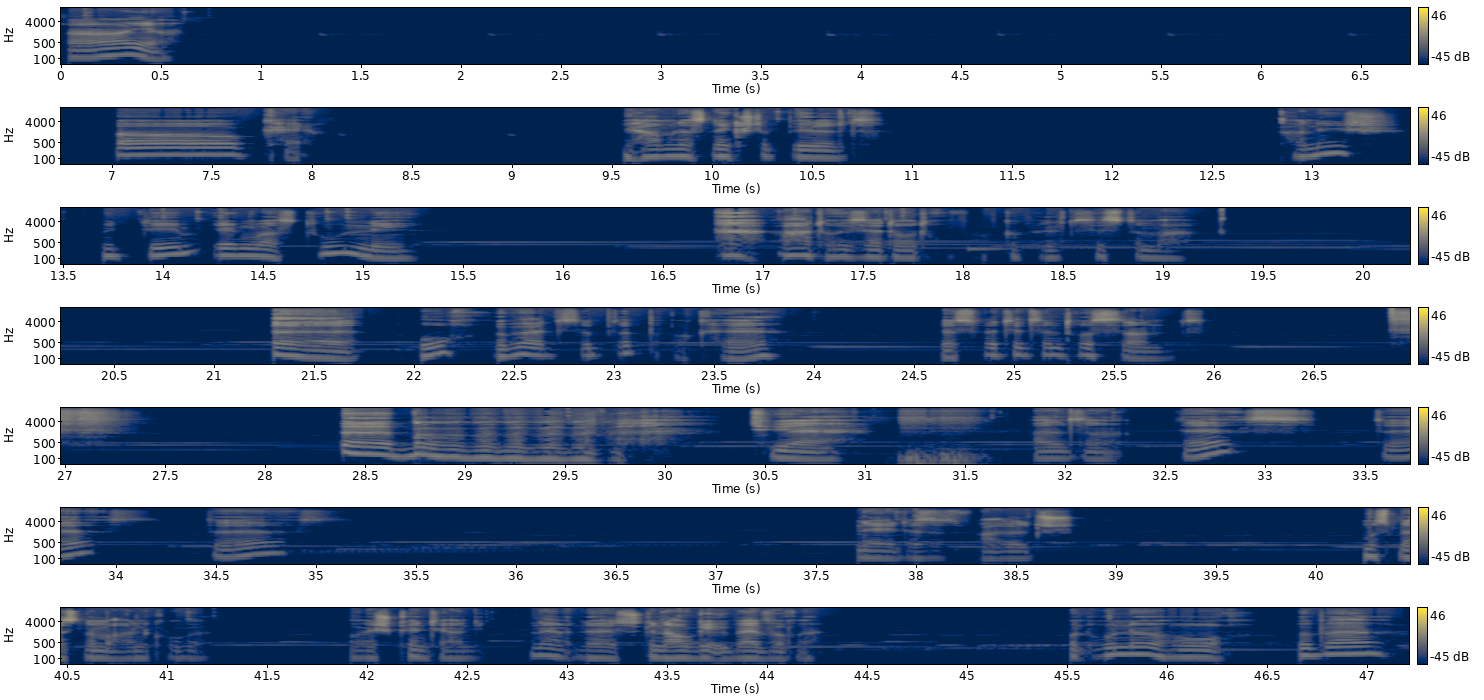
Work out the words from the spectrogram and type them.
Ah ja. Okay. Wir haben das nächste Bild. Kann ich mit dem irgendwas tun? Nee. Ah, da ist er dort drauf abgebildet. Siehst du mal. Äh, hoch, rüber, zip, zip. Okay. Das wird jetzt interessant. Äh, Tür. Also, das, das, das. Nee, das ist falsch. Muss mir das nochmal angucken. Aber ich könnte ja an die... Ne, ne, ist genau gegenüber. Von unten hoch, rüber,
